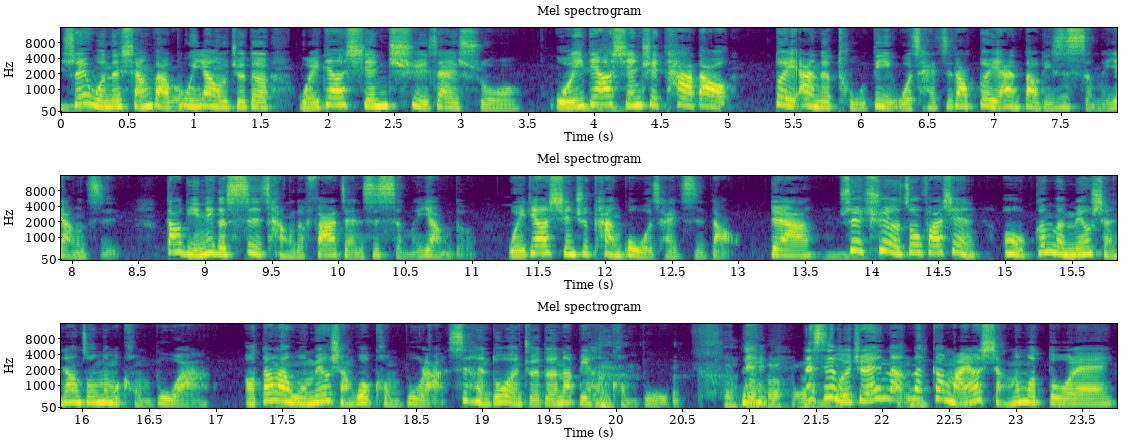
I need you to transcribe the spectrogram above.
所以我的想法不一样。我觉得我一定要先去再说，我一定要先去踏到对岸的土地，我才知道对岸到底是什么样子，到底那个市场的发展是什么样的。我一定要先去看过，我才知道。对啊，所以去了之后发现，哦，根本没有想象中那么恐怖啊。哦，当然我没有想过恐怖啦，是很多人觉得那边很恐怖。对，但是我就觉得，那那干嘛要想那么多嘞？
